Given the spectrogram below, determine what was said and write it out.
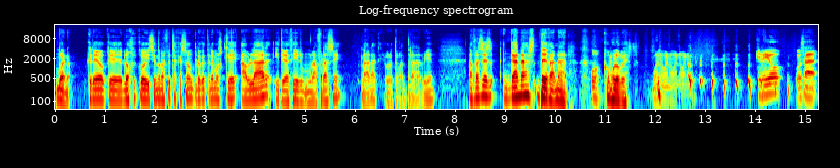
Bueno, creo que lógico y siendo las fechas que son, creo que tenemos que hablar y te voy a decir una frase clara que yo creo que te va a entrar bien. La frase es ganas de ganar. Oh, ¿Cómo bueno, lo ves? Bueno, bueno, bueno, bueno. Creo, o sea,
